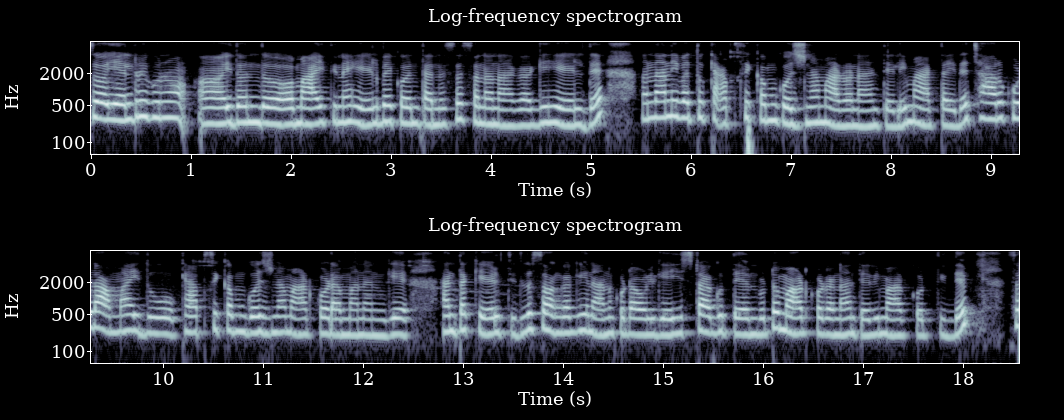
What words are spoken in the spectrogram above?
ಸೊ ಎಲ್ರಿಗೂ ಇದೊಂದು ಮಾಹಿತಿನ ಹೇಳಬೇಕು ಅಂತ ಅನ್ನಿಸ್ತು ಸೊ ನಾನು ಹಾಗಾಗಿ ಹೇಳಿದೆ. ನಾನಿವತ್ತು ಕ್ಯಾಪ್ಸಿಕಮ್ ಗೊಜ್ಜನ್ನ ಮಾಡೋಣ ಅಂತೇಳಿ ಮಾಡ್ತಾಯಿದ್ದೆ ಚಾರು ಕೂಡ ಅಮ್ಮ ಇದು ಕ್ಯಾಪ್ಸಿಕಮ್ ಗೊಜ್ಜನ್ನ ಮಾಡಿಕೊಡಮ್ಮ ನನಗೆ ಅಂತ ಕೇಳ್ತಿದ್ಲು. ಸೊ ಹಂಗಾಗಿ ನಾನು ಕೂಡ ಅವಳಿಗೆ ಇಷ್ಟ ಆಗುತ್ತೆ ಅಂದ್ಬಿಟ್ಟು ಮಾಡಿಕೊಡೋಣ ಅಂತೇಳಿ ಮಾಡಿಕೊಡ್ತಿದ್ದೆ. ಸೊ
